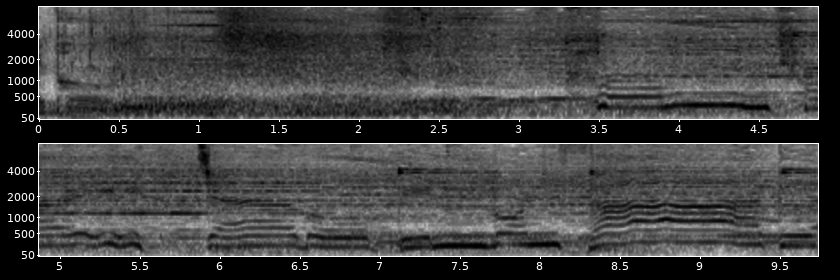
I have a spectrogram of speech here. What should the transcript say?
ริโภคหงส์ไทยจะโบกบินบนฟ้าไกล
